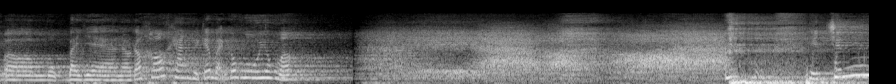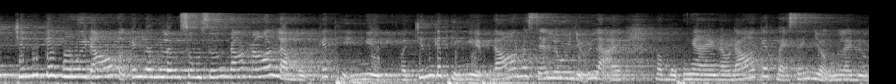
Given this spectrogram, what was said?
uh, một bà già nào đó khó khăn thì các bạn có vui không ạ? Thì chính chính cái vui đó và cái lân lân sung sướng đó, nó là một cái thiện nghiệp và chính cái thiện nghiệp đó nó sẽ lưu giữ lại. Và một ngày nào đó các bạn sẽ nhận lại được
